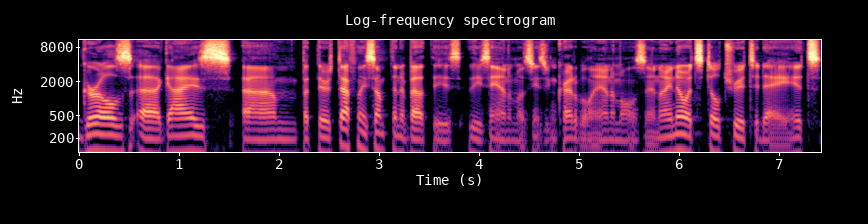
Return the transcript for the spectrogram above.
girls, uh, guys, um, but there's definitely something about these these animals, these incredible animals, and I know it's still true today. It's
